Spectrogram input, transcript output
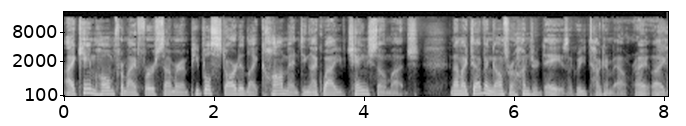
I came home from my first summer and people started like commenting like, wow, you've changed so much. And I'm like, dude, I've been gone for hundred days. Like, what are you talking about? Right. Like,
